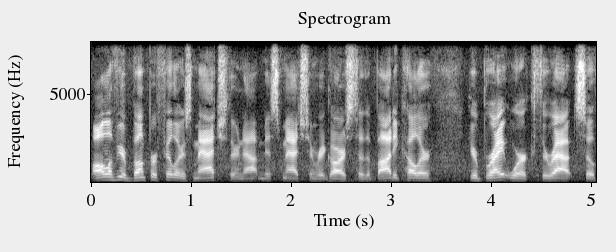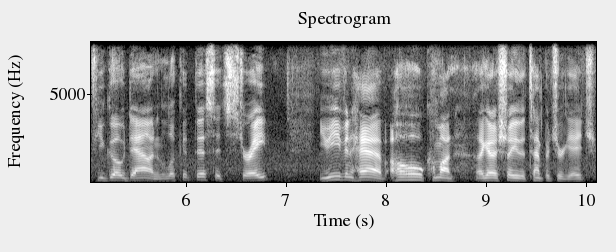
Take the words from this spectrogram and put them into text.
All of your bumper fillers match. They're not mismatched in regards to the body color. Your bright work throughout. So if you go down and look at this, it's straight. You even have, oh, come on. I gotta show you the temperature gauge.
